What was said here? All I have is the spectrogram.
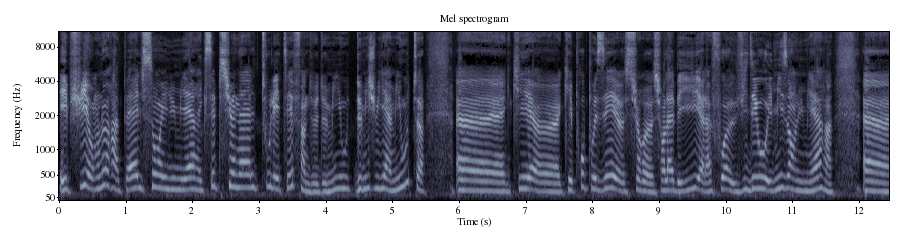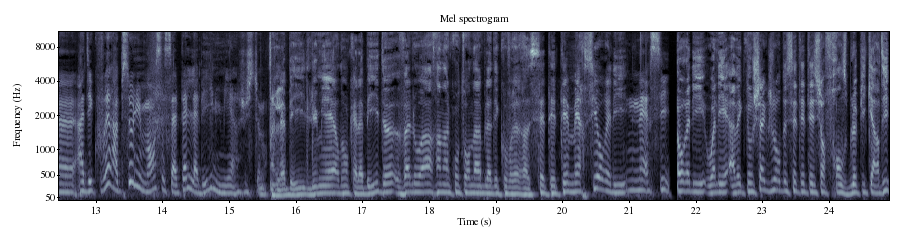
Et puis, on le rappelle, son et lumière exceptionnels tout l'été, fin de, de mi-juillet à mi-août, qui, est, qui est proposé sur, sur l'abbaye à la fois vidéo et mise en lumière euh, à découvrir absolument. Ça s'appelle l'abbaye Lumière, justement. L'abbaye Lumière, donc à l'abbaye de Valoir, un incontournable à découvrir cet été. Merci Aurélie. Merci. Aurélie Wallet avec nous chaque jour de cet été sur France Bleu Picardie.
